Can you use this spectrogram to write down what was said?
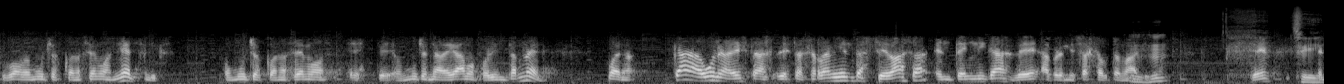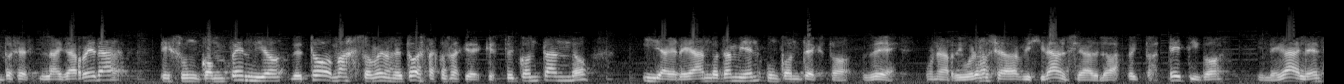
supongo que muchos conocemos Netflix, o muchos conocemos, este, o muchos navegamos por Internet. Bueno, cada una de estas, de estas herramientas se basa en técnicas de aprendizaje automático. Entonces, la carrera es un compendio de todo, más o menos de todas estas cosas que, que estoy contando, y agregando también un contexto de una rigurosa vigilancia de los aspectos éticos y legales,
